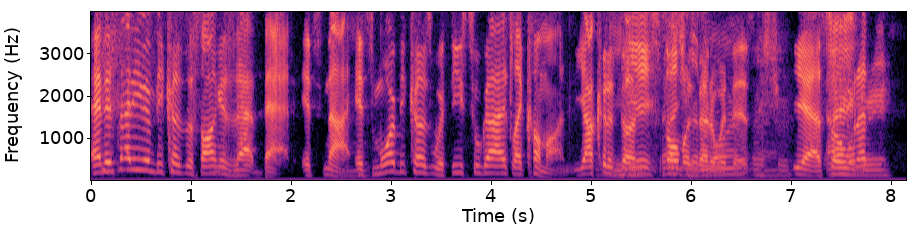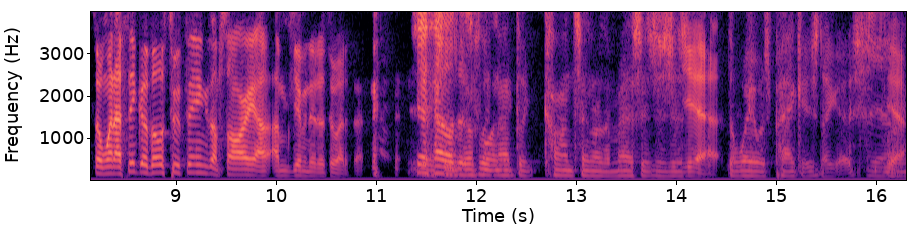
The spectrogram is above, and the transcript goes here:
and it's not even because the song is that bad. It's not. It's more because with these two guys, like, come on, y'all could have You done so much better with this. That's true. Yeah. So I when I so when I think of those two things, I'm sorry, I, I'm giving it a two out of ten. Just Yeah, so it's definitely disappointing. not the content or the message. It's just yeah. the way it was packaged, I guess. Yeah. Yeah.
